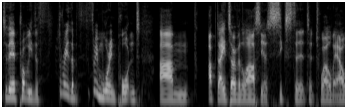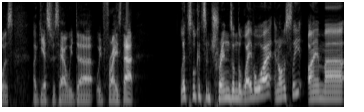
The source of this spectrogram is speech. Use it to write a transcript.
So they're probably the three the three more important um, updates over the last you know six to, to twelve hours. I guess was how we'd uh, we'd phrase that. Let's look at some trends on the waiver wire, and honestly, I am. Uh,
